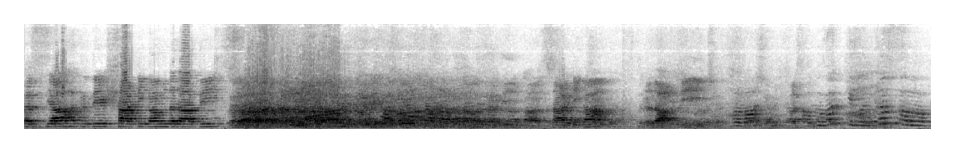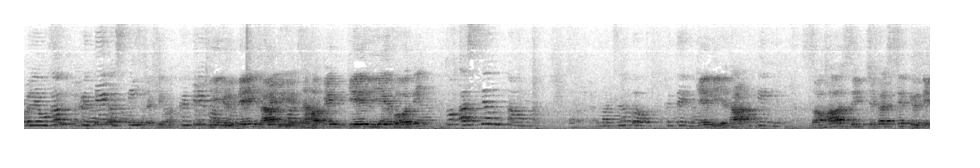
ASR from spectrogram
कस्याः कृते शाटिकां ददाति। शाटिकां ददाति। भवान् भवान् किमर्थं प्रयोगं कृते अस्ति? कृते कृते जहाँ पे के लिए भवति। तो अस्य मतलब कृते के लिए था सह शिक्षकस्य कृते।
